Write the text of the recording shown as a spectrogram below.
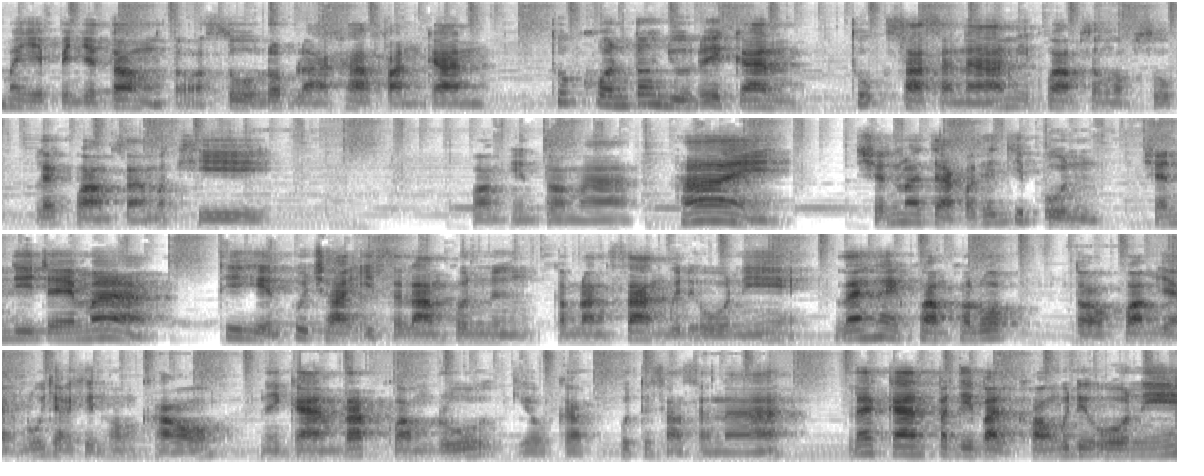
ไม่จำเป็นจะต้องต่อสู้รบราฆ่าฟันกัน ทุกคนต้องอยู่ด้วยกัน ทุกศาสนามีความสงบสุขและความสามัคคี ความเห็นต่อมาให้ ฉันมาจากประเทศญี่ปุ่น ฉันดีใจมากที่เห็นผู้ชายอิสลามคนหนึ่งกำลังสร้างวิดีโอนี้ และให้ความเคารพต่อความอยากรู้อยากเห็นของเขา ในการรับความรู้เกี่ยวกับพุทธศาสนา และการปฏิบัติของวิดีโอนี้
